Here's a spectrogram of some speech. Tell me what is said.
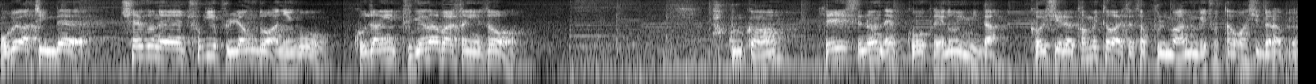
500W인데 최근에 초기 불량도 아니고 고장이 두 개나 발생해서 바꿀까? 케이스는 앱코 베노입니다. 거실에 컴퓨터가 있어서 불 많은 게 좋다고 하시더라고요.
